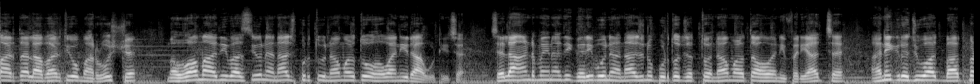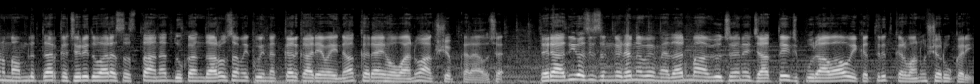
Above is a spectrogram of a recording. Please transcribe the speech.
વાર્તા લાભાર્થીઓમાં રોષ છે. મહુવામાં આદિવાસીઓને અનાજ પૂરતું ન મળતું હોવાની રાહ ઉઠી છે. છેલ્લા આઠ મહિનાથી ગરીબોને અનાજનો પૂરતો જથ્થો ન મળતા હોવાની ફરિયાદ છે. અનેક રજૂઆત બાદ પણ મામલતદાર કચેરી દ્વારા સસ્તા અનાજ દુકાનદારો સામે કોઈ નક્કર કાર્યવાહી ન કરાઈ હોવાનો આક્ષેપ કરાયો છે. ત્યારે આદિવાસી સંગઠન હવે મેદાનમાં આવ્યું છે અને જાતે જ પુરાવાઓ એકત્રિત કરવાનું શરૂ કરી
